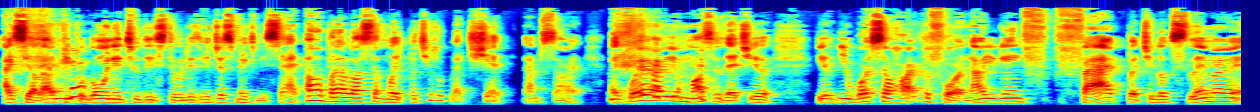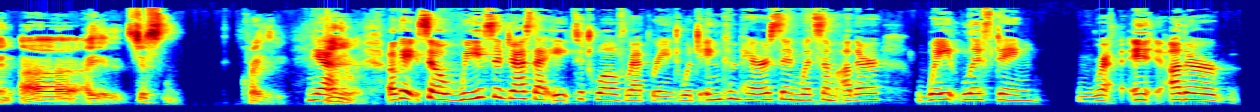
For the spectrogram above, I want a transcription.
I see a lot of people going into these studios. It just makes me sad. Oh, but I lost some weight. But you look like shit. I'm sorry. Like, where are your muscles that you you you worked so hard before? Now you gain f- fat, but you look slimmer, and uh, I, it's just crazy. Yeah. Anyway, Okay, so we suggest that 8 to 12 rep range, which in comparison with some other weightlifting, re- eh, other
